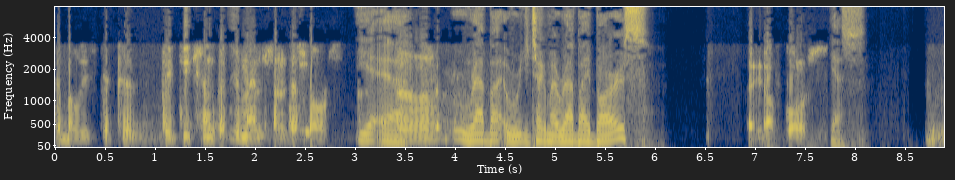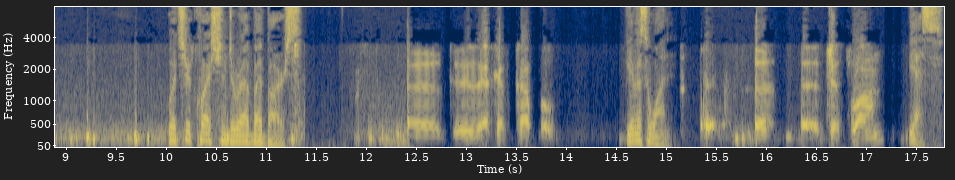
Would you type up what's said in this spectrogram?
Kabbalistic uh, teaching that you mentioned, the source? Yeah, uh, Rabbi, were you talking about Rabbi Baars? of course. Yes. What's your question to Rabbi Baars? Uh, I have a couple. Give us one. Uh, uh, just one? Yes.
